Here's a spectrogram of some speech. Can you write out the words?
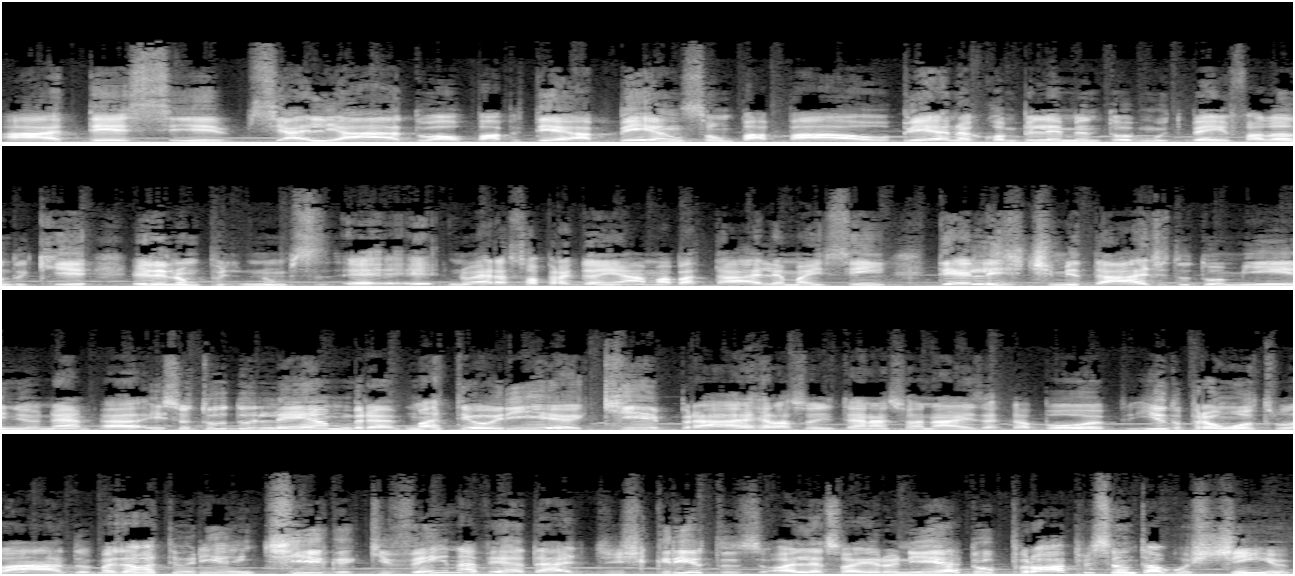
a ter se, se aliado ao Papa, ter a bênção papal, Pena complementou muito bem falando que ele não, não, é, é, não era só pra ganhar uma batalha, mas sim ter a legitimidade do domínio, né? Ah, isso tudo lembra uma teoria que, para relações internacionais, acabou indo para um outro lado, mas é uma teoria antiga que vem, na verdade, de escritos, olha só a ironia, do próprio Santo Agostinho,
